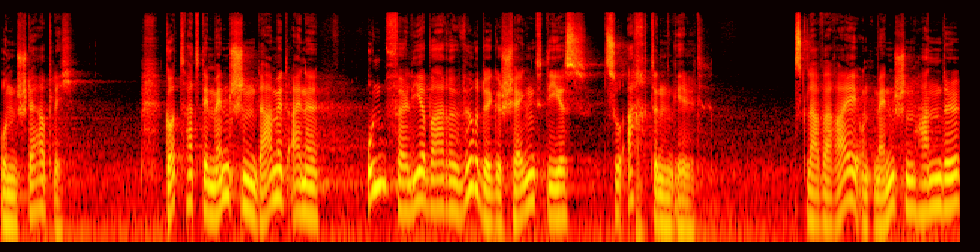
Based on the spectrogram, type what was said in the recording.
unsterblich. Gott hat dem Menschen damit eine unverlierbare Würde geschenkt, die es zu achten gilt. Sklaverei und Menschenhandel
